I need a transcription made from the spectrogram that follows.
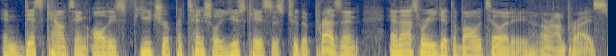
and discounting all these future potential use cases to the present. And that's where you get the volatility around price.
